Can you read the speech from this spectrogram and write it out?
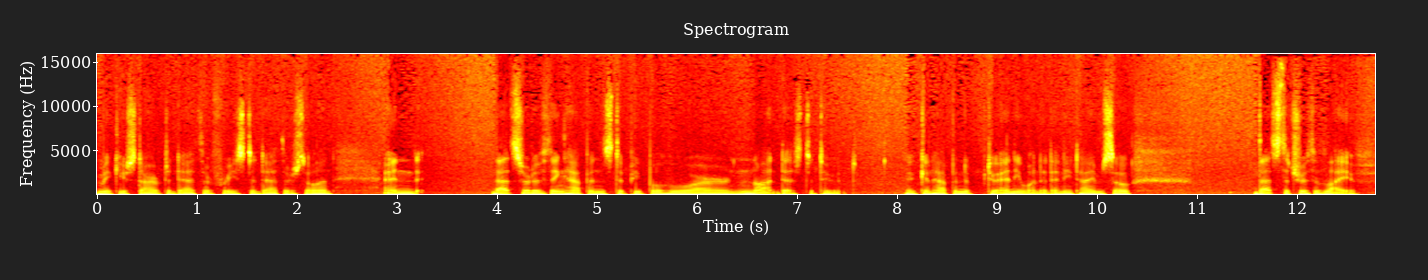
make you starve to death or freeze to death or so on. And that sort of thing happens to people who are not destitute. It can happen to, to anyone at any time. So that's the truth of life.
